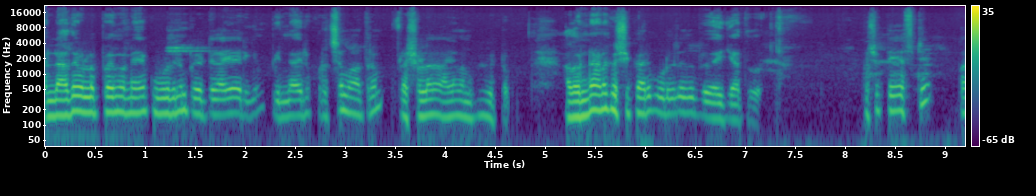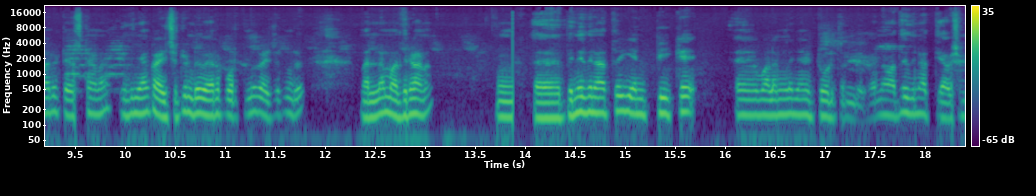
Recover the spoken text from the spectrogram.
അല്ലാതെ ഉള്ളപ്പോൾ എന്ന് പറഞ്ഞാൽ കൂടുതലും പേട്ടുകായ ആയിരിക്കും. പിന്നെ അതിൽ കുറച്ച് മാത്രം ഉള്ള കായ നമുക്ക് കിട്ടും. അതുകൊണ്ടാണ് കൃഷിക്കാർ കൂടുതൽ ഇത് ഉപയോഗിക്കാത്തത്. പക്ഷെ ടേസ്റ്റ് പല ടേസ്റ്റാണ്. ഇത് ഞാൻ കഴിച്ചിട്ടുണ്ട് വേറെ പുറത്തുനിന്ന് കഴിച്ചിട്ടുണ്ട്. നല്ല മധുരമാണ് പിന്നെ ഇതിനകത്ത് എൻ പി കെ വളങ്ങൾ ഞാൻ ഇട്ട് കൊടുത്തിട്ടുണ്ട്. കാരണം അത് ഇതിന് അത്യാവശ്യം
